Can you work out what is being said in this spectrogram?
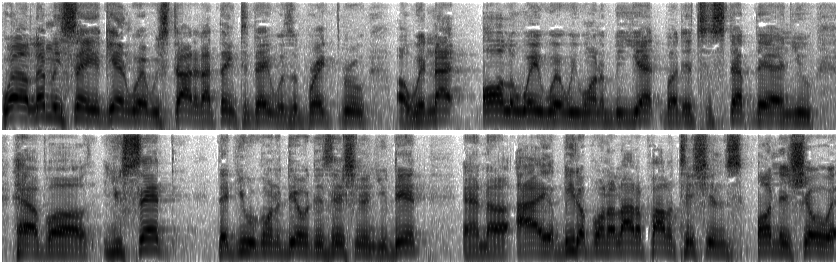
Well, let me say again where we started. I think today was a breakthrough. Uh, we're not all the way where we want to be yet, but it's a step there. And you have uh, you said that you were going to deal with this issue, and you did. And uh, I beat up on a lot of politicians on this show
